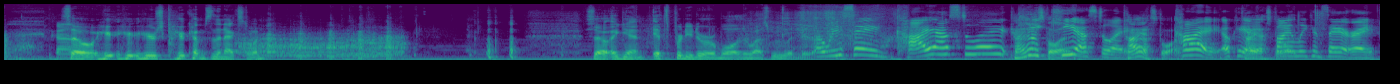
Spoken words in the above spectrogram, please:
Oh kind So here, here, here's here comes the next one. so again, it's pretty durable. Otherwise, we wouldn't do it. Are we saying chiastolite? Chiastolite. Chiastolite. Chiastolite. Chi. Okay, I finally can say it right.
